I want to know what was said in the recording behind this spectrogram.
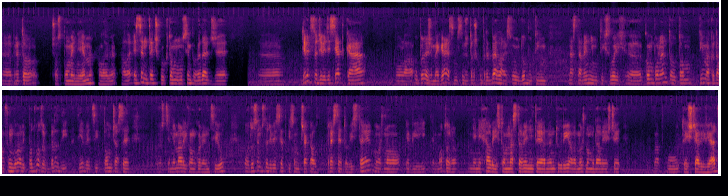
e, preto, čo spomeniem, ale, ale SMT k tomu musím povedať, že e, 990 bola úplne že mega, ja si myslím, že trošku predbehla aj svoju dobu tým, nastavením tých svojich e, komponentov, tom, tým, ako tam fungovali podvozok, brzdy a tie veci v tom čase proste nemali konkurenciu. Od 890 som čakal presne to isté, možno keby ten motor nenechali v tom nastavení tej adventúry, ale možno mu dali ešte kvapku tej šťavy viac.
